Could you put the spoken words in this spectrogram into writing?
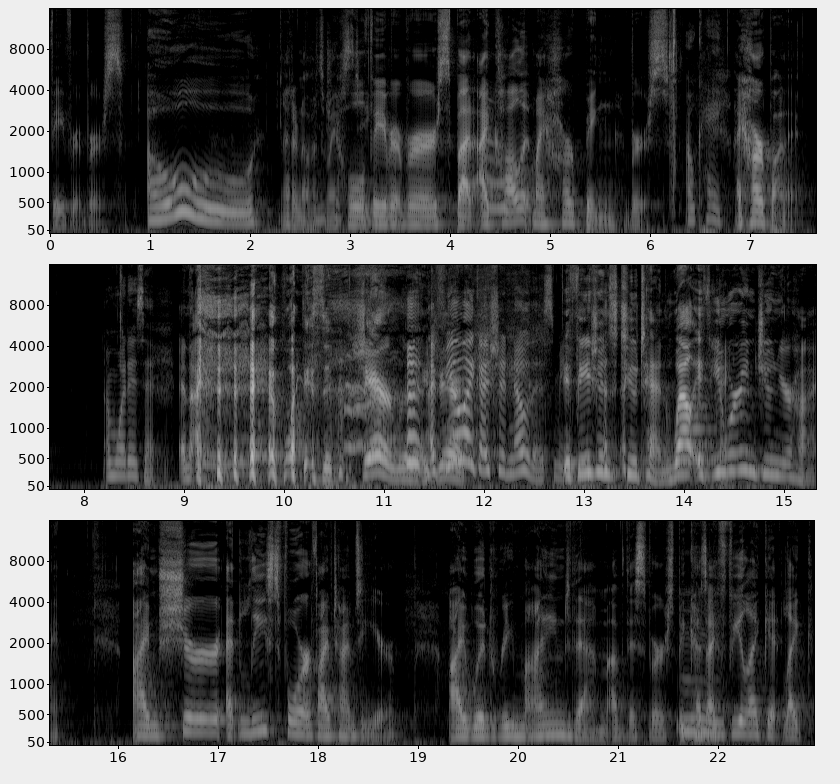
favorite verse. Oh, I don't know if it's my whole favorite verse, but I call it my harping verse. okay. I harp on it. And what is it? And I, what is it? Share, really. I share. feel like I should know this. Maybe. Ephesians 2:10. Well, if you were in junior high, I'm sure at least 4 or 5 times a year I would remind them of this verse because Mm. I feel like it like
